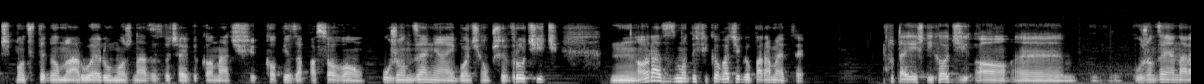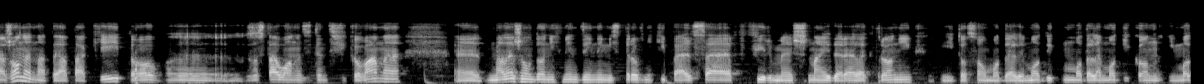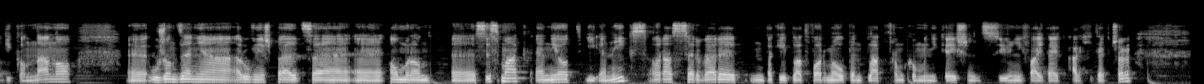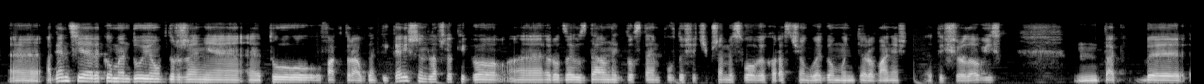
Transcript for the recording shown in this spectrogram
Przy pomocy tego malware'u można zazwyczaj wykonać kopię zapasową urządzenia bądź ją przywrócić oraz zmodyfikować jego parametry. Tutaj, jeśli chodzi o e, urządzenia narażone na te ataki, to e, zostały one zidentyfikowane. E, należą do nich m.in. sterowniki PLC firmy Schneider Electronic i to są modele, Modi, modele Modicon i Modicon Nano. Urządzenia również PLC Omron Sysmac, NJ i NX oraz serwery takiej platformy Open Platform Communications Unified Architecture. E, agencje rekomendują wdrożenie e, two-factor authentication dla wszelkiego e, rodzaju zdalnych dostępów do sieci przemysłowych oraz ciągłego monitorowania tych środowisk, tak by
